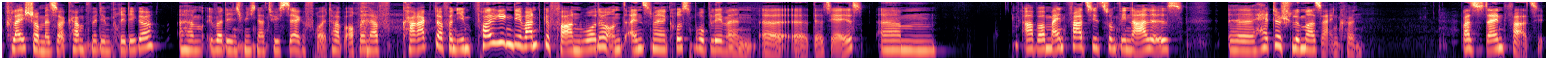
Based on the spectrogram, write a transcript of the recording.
Fleischermesserkampf mit dem Prediger, ähm, über den ich mich natürlich sehr gefreut habe, auch wenn der Charakter von ihm voll gegen die Wand gefahren wurde und eines meiner größten Probleme in äh, äh, der Serie ist. Ähm, aber mein Fazit zum Finale ist, äh, hätte schlimmer sein können. Was ist dein Fazit?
